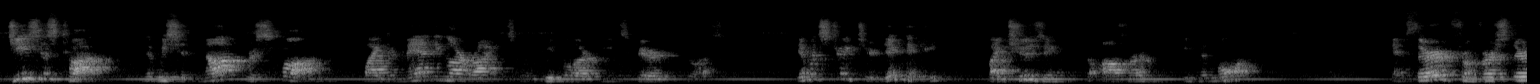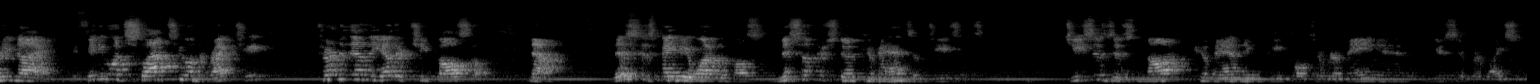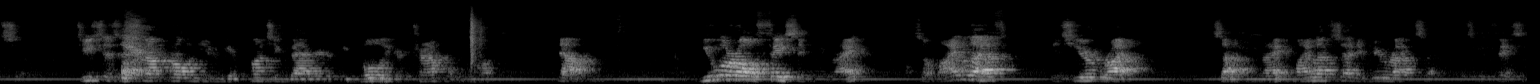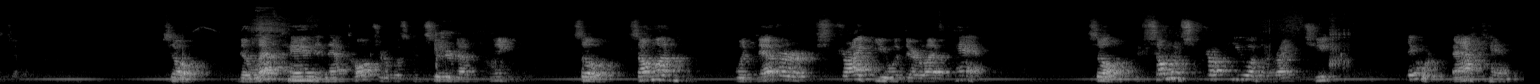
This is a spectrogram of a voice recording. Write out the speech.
Jesus taught that we should not respond by demanding our rights people are mean spirited to us. Demonstrate your dignity by choosing to offer even more. And third, from verse 39 if anyone slaps you on the right cheek, turn to them the other cheek also. Now, this is maybe one of the most misunderstood commands of Jesus. Jesus is not commanding people to remain in an abusive relationship. Jesus is not calling you to be a punching bag or to be bullied or trampled upon. Now, you are all facing me, right? So my left is your right side, right? My left side is your right side as we face each other. So the left hand in that culture was considered unclean. So someone would never strike you with their left hand. So if someone struck you on the right cheek, they were backhanding you.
